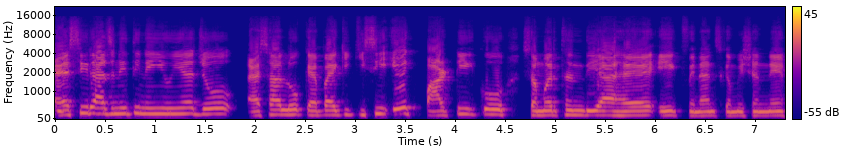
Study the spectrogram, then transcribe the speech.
ऐसी राजनीति नहीं हुई है जो ऐसा लोग कह पाए कि किसी एक पार्टी को समर्थन दिया है एक फाइनेंस कमीशन ने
